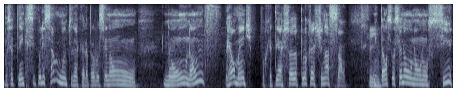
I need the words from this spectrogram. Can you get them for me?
Você tem que se policiar muito, né, cara, para você não não não realmente, porque tem a história da procrastinação. Sim. Então, se você não, não, não se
